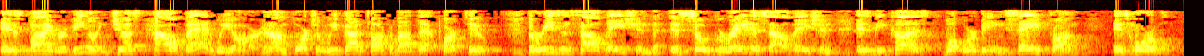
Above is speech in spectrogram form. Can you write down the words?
is by revealing just how bad we are. And unfortunately, we've got to talk about that part too. The reason salvation is so great a salvation is because what we're being saved from is horrible.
